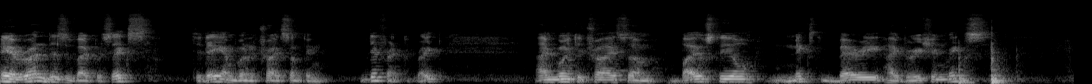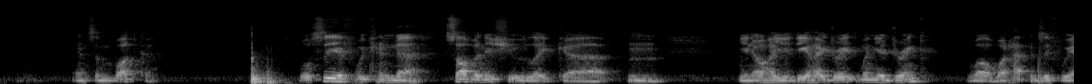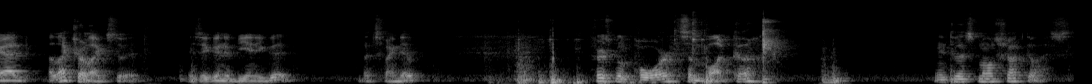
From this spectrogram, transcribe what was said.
Hey everyone, this is Viper 6. Today I'm going to try something different, right? I'm going to try some BioSteel mixed berry hydration mix and some vodka. We'll see if we can uh, solve an issue like, uh, hmm, you know how you dehydrate when you drink? Well, what happens if we add electrolytes to it? Is it going to be any good? Let's find out. First we'll pour some vodka into a small shot glass.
